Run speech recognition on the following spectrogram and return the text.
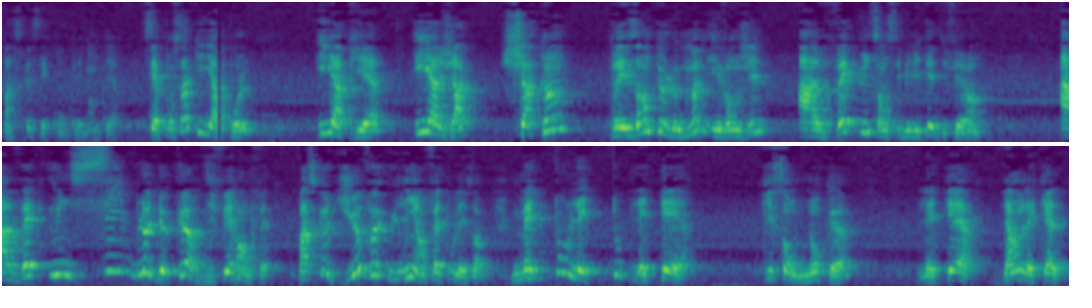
parce que c'est complémentaire. C'est pour ça qu'il y a Paul, il y a Pierre, il y a Jacques. Chacun présente le même évangile avec une sensibilité différente, avec une cible de cœur différente en fait. Parce que Dieu veut unir en fait tous les hommes. Mais toutes les terres qui sont nos cœurs, les terres dans lesquelles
